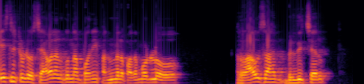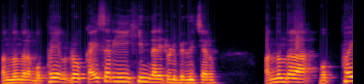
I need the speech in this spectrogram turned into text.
చేసినటువంటి సేవలు అనుకుందాం పోనీ. పంతొమ్మిది వందల పదమూడులో రావు సాహెబ్ బిరుదిచ్చారు. పంతొమ్మిది వందల ముప్పై ఒకటిలో కైసరీ హింద్ అనేటువంటి బిరుదిచ్చారు పంతొమ్మిది వందల ముప్పై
